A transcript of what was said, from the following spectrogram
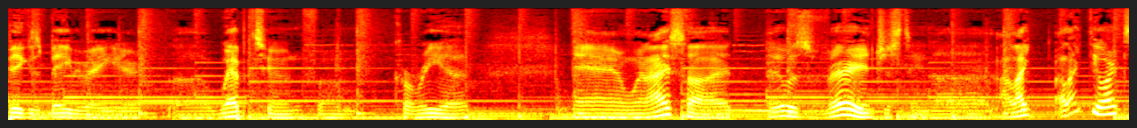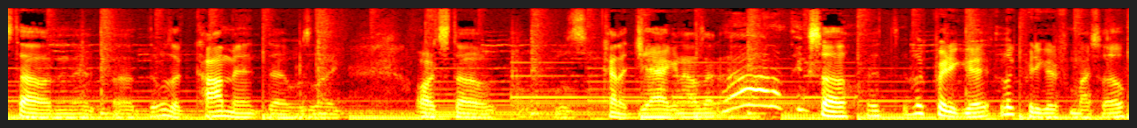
biggest baby right here, uh, webtoon from Korea. And when I saw it, it was very interesting. Uh, I like I like the art style, and it, uh, there was a comment that was like, art style was kind of jagged, and I was like, oh, I don't think so. It, it looked pretty good. It looked pretty good for myself.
